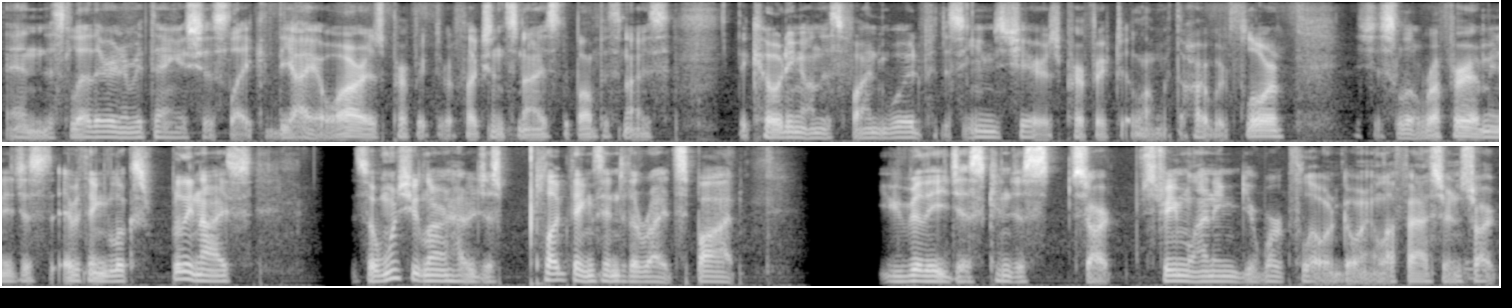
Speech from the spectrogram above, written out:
and this leather and everything. It's just like the IOR is perfect. The reflection's nice. The bump is nice. The coating on this fine wood for this Eames chair is perfect, along with the hardwood floor. It's just a little rougher. I mean, it just everything looks really nice. So once you learn how to just plug things into the right spot, you really just can just start streamlining your workflow and going a lot faster and start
